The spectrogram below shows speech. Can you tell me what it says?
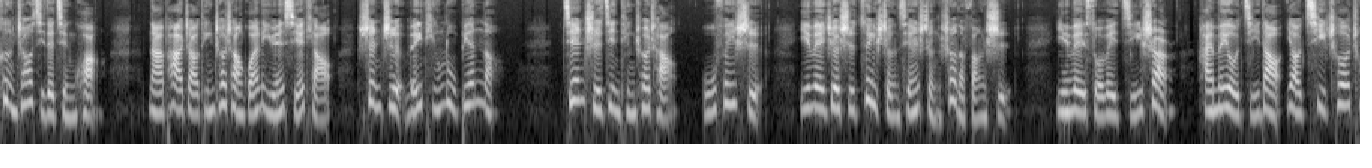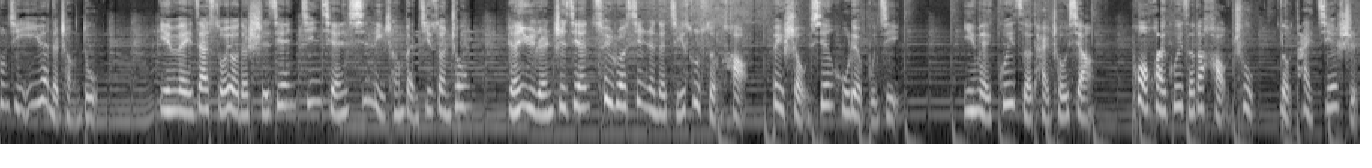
更着急的情况，哪怕找停车场管理员协调，甚至违停路边呢？坚持进停车场，无非是因为这是最省钱省事的方式，因为所谓急事儿。还没有急到要汽车冲进医院的程度，因为在所有的时间、金钱、心理成本计算中，人与人之间脆弱信任的急速损耗被首先忽略不计。因为规则太抽象，破坏规则的好处又太结实。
